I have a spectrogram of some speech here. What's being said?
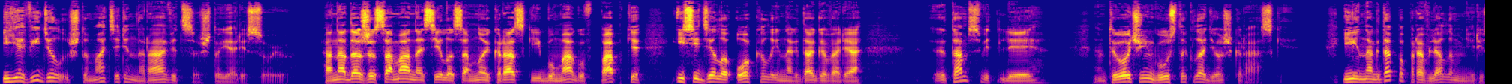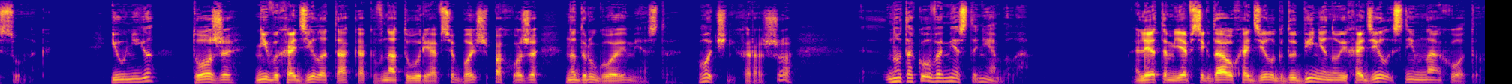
И я видел, что матери нравится, что я рисую. Она даже сама носила со мной краски и бумагу в папке и сидела около, иногда говоря – там светлее. Ты очень густо кладешь краски. И иногда поправляла мне рисунок. И у нее тоже не выходило так, как в натуре, а все больше похоже на другое место. Очень хорошо, но такого места не было. Летом я всегда уходил к Дубинину и ходил с ним на охоту.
